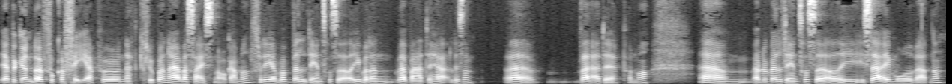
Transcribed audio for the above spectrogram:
Jeg begyndte at fotografere på natklubber, når jeg var 16 år gammel, fordi jeg var veldig interesseret i, hvordan, hvad var det her, ligesom? Hvad, hvad er det på en måde? Um, jeg blev veldig interesseret i, især i modeverdenen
